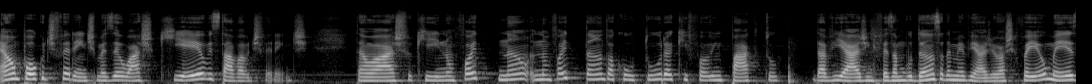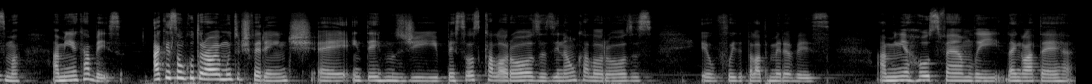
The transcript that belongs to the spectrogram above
é um pouco diferente, mas eu acho que eu estava diferente. Então eu acho que não foi não, não foi tanto a cultura que foi o impacto da viagem, que fez a mudança da minha viagem. Eu acho que foi eu mesma, a minha cabeça. A questão cultural é muito diferente é, em termos de pessoas calorosas e não calorosas. Eu fui pela primeira vez. A minha host family da Inglaterra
